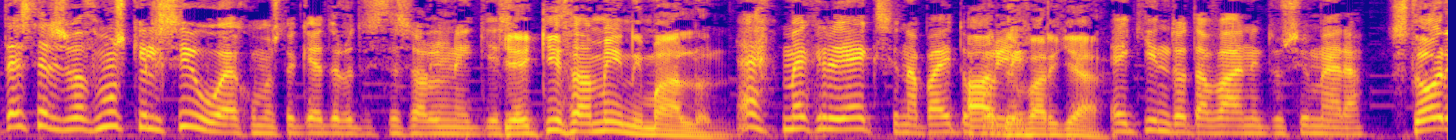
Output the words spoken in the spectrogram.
Τέσσερις βαθμούς Κελσίου έχουμε στο κέντρο της Θεσσαλονίκης. Και εκεί θα μείνει μάλλον. Ε, μέχρι έξι να πάει το Άντε, πολύ. βαριά. Εκείνη το ταβάνι του σήμερα. Story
